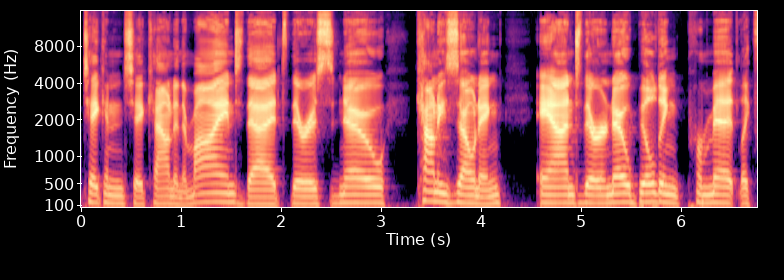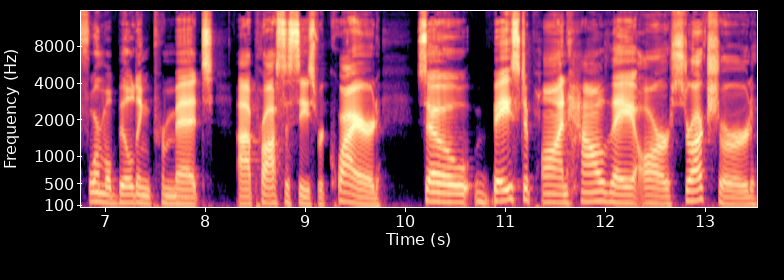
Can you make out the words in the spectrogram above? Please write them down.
taken into account in their mind that there is no county zoning and there are no building permit, like formal building permit uh, processes required. So, based upon how they are structured,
